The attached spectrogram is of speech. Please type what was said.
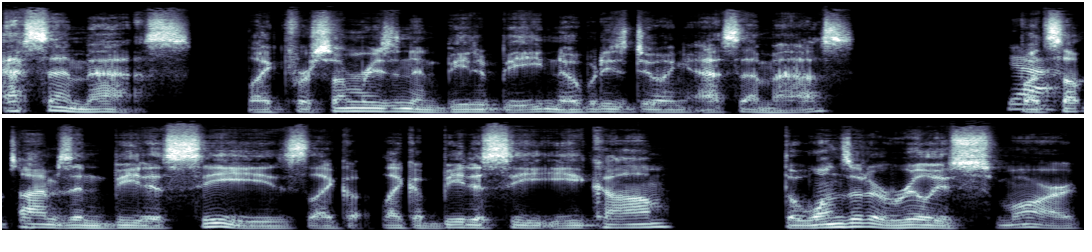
SMS, like for some reason in B2B, nobody's doing SMS. Yeah. But sometimes in B2Cs, like like a B2C ecom, the ones that are really smart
